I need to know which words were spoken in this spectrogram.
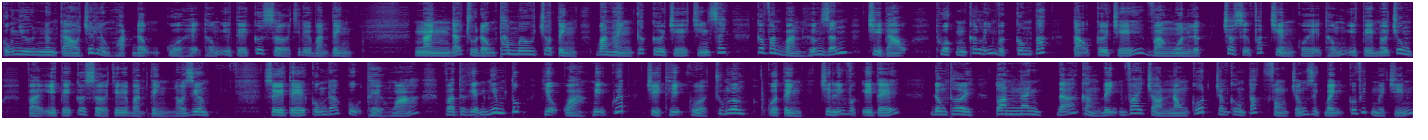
cũng như nâng cao chất lượng hoạt động của hệ thống y tế cơ sở trên địa bàn tỉnh ngành đã chủ động tham mưu cho tỉnh ban hành các cơ chế chính sách, các văn bản hướng dẫn, chỉ đạo thuộc các lĩnh vực công tác tạo cơ chế và nguồn lực cho sự phát triển của hệ thống y tế nói chung và y tế cơ sở trên địa bàn tỉnh nói riêng. Sở Y tế cũng đã cụ thể hóa và thực hiện nghiêm túc, hiệu quả nghị quyết, chỉ thị của Trung ương, của tỉnh trên lĩnh vực y tế. Đồng thời, toàn ngành đã khẳng định vai trò nòng cốt trong công tác phòng chống dịch bệnh COVID-19,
